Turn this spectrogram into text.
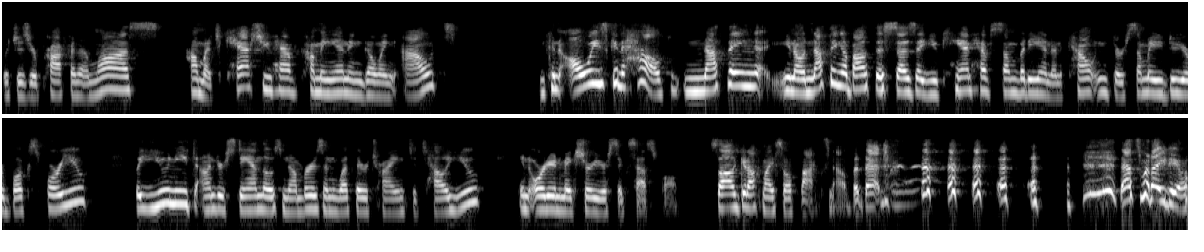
which is your profit and loss, how much cash you have coming in and going out. You can always get help. Nothing, you know, nothing about this says that you can't have somebody, an accountant or somebody do your books for you, but you need to understand those numbers and what they're trying to tell you in order to make sure you're successful. So I'll get off my soapbox now, but that that's what I do.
